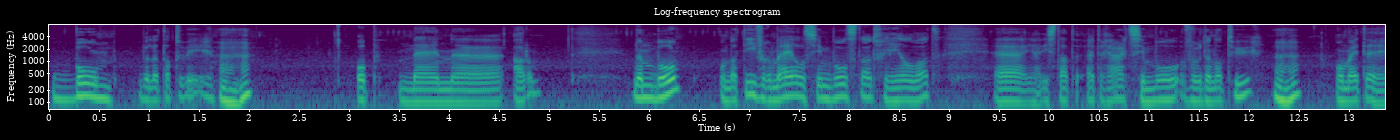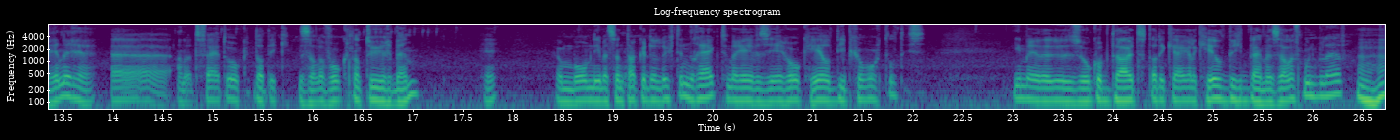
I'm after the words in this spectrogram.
boom willen tatoeëren Mhm. op mijn eh, arm. Een boom, omdat die voor mij als symbool staat voor heel wat. Eh, ja, die staat uiteraard symbool voor de natuur. Mhm. Om mij te herinneren aan het feit ook dat ik zelf ook natuur ben. Hè? Een boom die met zijn takken de lucht in reikt, maar evenzeer ook heel diep geworteld is. Die mij er dus ook op duidt dat ik eigenlijk heel dicht bij mezelf moet blijven. Mhm.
